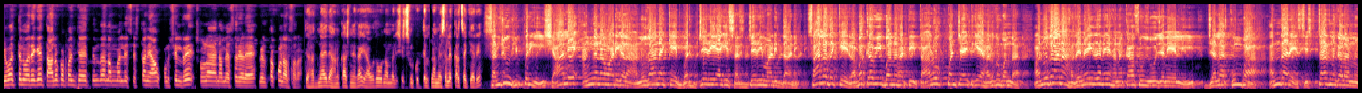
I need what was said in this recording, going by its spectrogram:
ಇವತ್ತಿನವರೆಗೆ ತಾಲೂಕು ಪಂಚಾಯತಿಂದ ನಮ್ಮಲ್ಲಿ ಸಿಸ್ಟಮ್ ಯಾವ ಕುಣಿಸಿಲ್ರಿ ಸುಳ್ಳ ನಮ್ಮ ಹೆಸರು ಹೇಳಿ ಬಿಲ್ ತಕೊಂಡಾರ ಸರ್. ಹದಿನೈದು ಹಣಕಾಸಿನಾಗ ಯಾವುದೂ ನಮ್ಮಲ್ಲಿ ಸಿಸ್ಟಮ್ ಗೊತ್ತಿಲ್ಲ ನಮ್ಮ ಹೆಸರಲ್ಲೇ ಖರ್ಚು ಹಾಕ್ಯಾರಿ. ಸಂಜು ಹಿಪ್ಪರಿಗೆ ಶಾಲೆ ಅಂಗನವಾಡಿಗಳ ಅನುದಾನಕ್ಕೆ ಭರ್ಜರಿಯಾಗಿ ಸರ್ಜರಿ ಮಾಡಿದ್ದಾನೆ. ಸಾಲದಕ್ಕೆ ರಬಕವಿ ಬನಹಟ್ಟಿ ತಾಲೂಕ್ ಪಂಚಾಯತ್ಗೆ ಹರಿದು ಬಂದ ಅನುದಾನ ಹದಿನೈದನೇ ಹಣಕಾಸು ಯೋಜನೆಯಲ್ಲಿ ಜಲಕುಂಭ ಅಂದರೆ ಸಿಸ್ಟರ್ನ್ಗಳನ್ನು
